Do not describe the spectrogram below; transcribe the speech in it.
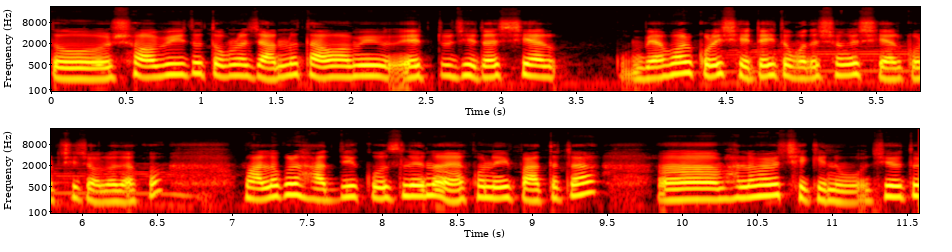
তো সবই তো তোমরা জানো, তাও আমি একটু যেটা শেয়ার ব্যবহার করি, সেটাই তোমাদের সঙ্গে শেয়ার করছি। চলো দেখো। ভালো করে হাত দিয়ে কষলে না, এখন এই পাতাটা ভালোভাবে ছেঁকে নেব। যেহেতু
